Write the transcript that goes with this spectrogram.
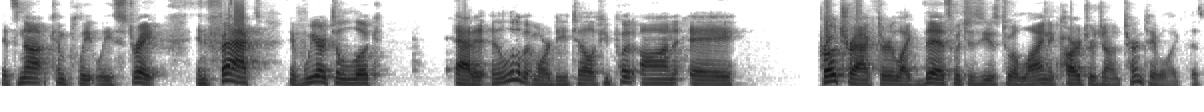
It's not completely straight. In fact, if we are to look at it in a little bit more detail, if you put on a protractor like this, which is used to align a cartridge on a turntable like this,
